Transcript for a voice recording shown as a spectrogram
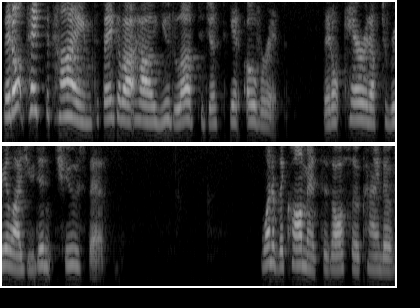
They don't take the time to think about how you'd love to just get over it. They don't care enough to realize you didn't choose this one of the comments is also kind of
